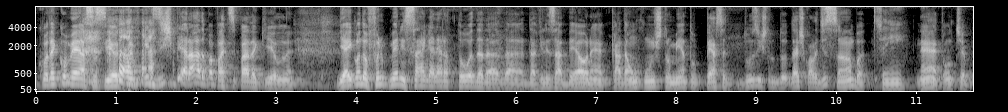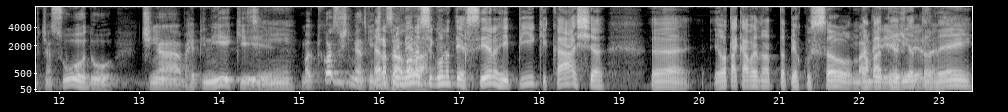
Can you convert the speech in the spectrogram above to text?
quando é que começa? Assim, eu, eu fiquei desesperado para participar daquilo, né? E aí, quando eu fui no primeiro ensaio, a galera toda da, da, da Vila Isabel, né? Cada um com um instrumento, peça dos, da escola de samba. Sim. Né? Então, tinha, tinha surdo, tinha repinique. Sim. Mas quais os instrumentos que a gente Era usava primeira, lá? segunda, terceira, repique, caixa. É, eu atacava na, na percussão, Bateria, na bateria vezes, é. também.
